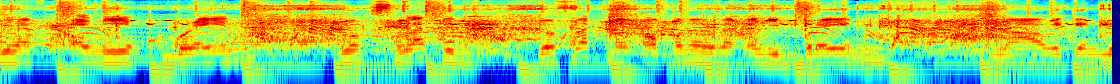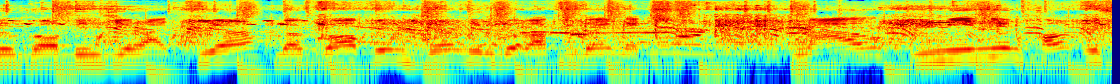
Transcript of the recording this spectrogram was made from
you have any brain? Looks like my opponent doesn't have any brain. Now we can do Goblin G right here. The Goblin G will do a lot of damage. Now, Minion Horde will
